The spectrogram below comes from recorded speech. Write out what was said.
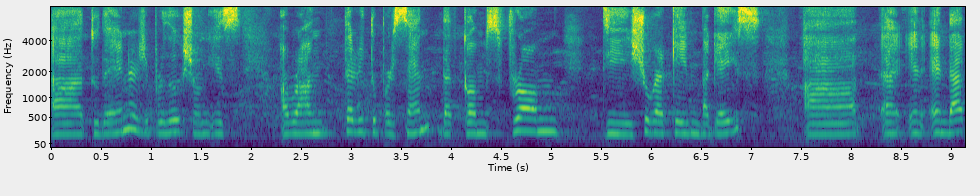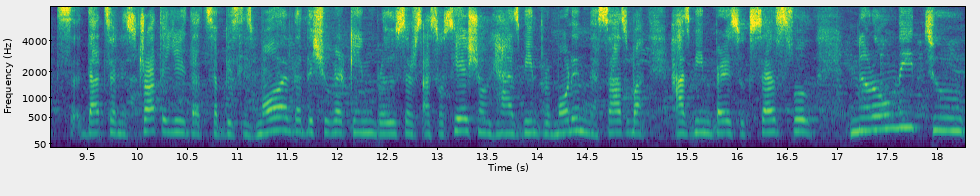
uh, to the energy production is around 32% that comes from the sugarcane bagasse. Uh, and, and, that's that's a strategy, that's a business model that the Sugarcane Producers Association has been promoting. The ASAZGUA has been very successful, not only to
